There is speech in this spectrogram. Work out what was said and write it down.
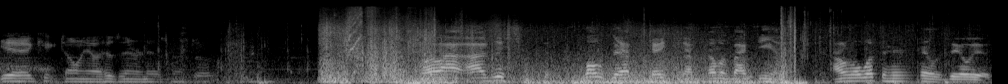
Yeah, it kicked Tony out. His internet's messed up. Well, I, I just closed the application. I'm coming back in. I don't know what the hell the deal is. Is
